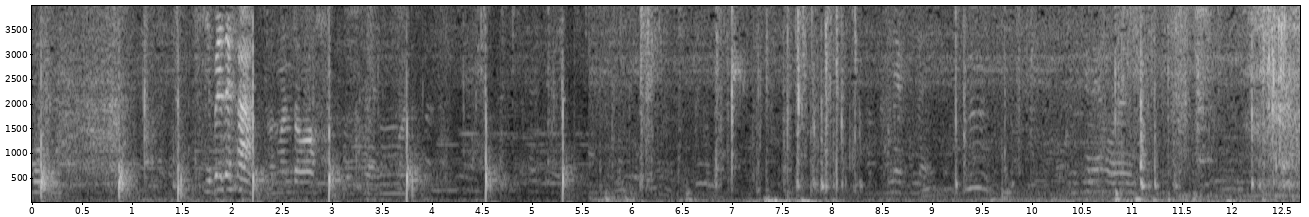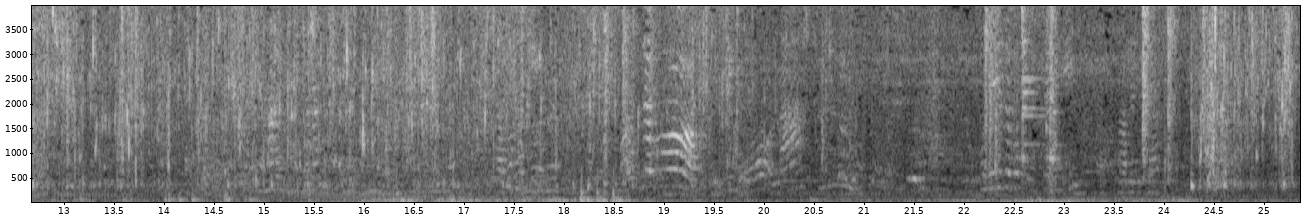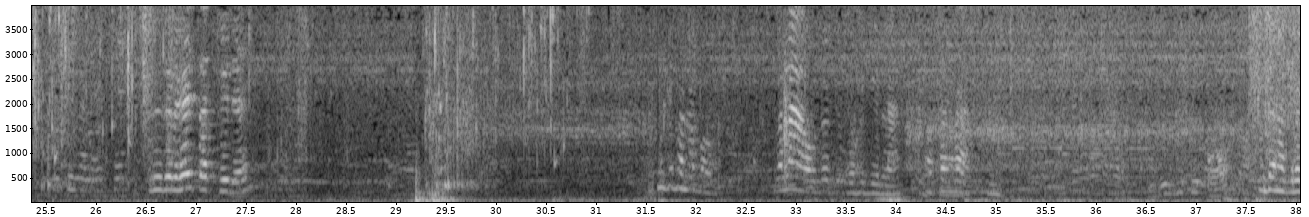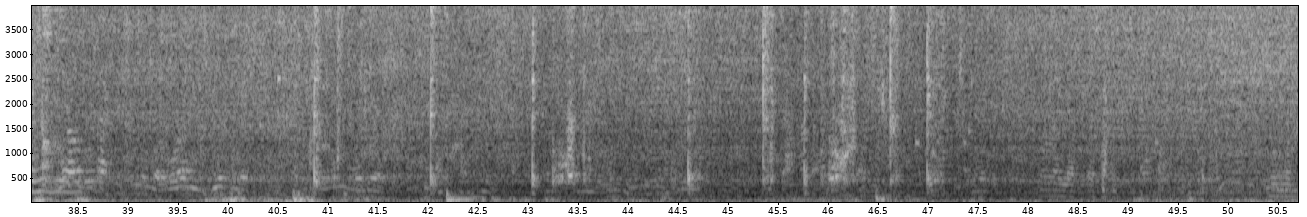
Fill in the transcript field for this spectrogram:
ปูนี่ไปเลยค่ะน้ำมันดอนี่เดี๋ยวให้ตัดไปเด้ বানাব বানাও যদি udah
